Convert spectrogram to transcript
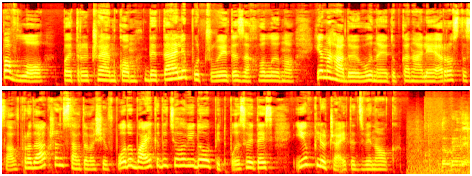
Павло Петриченком. Деталі почуєте за хвилину. Я нагадую, ви на ютуб каналі Ростислав Продакшн. Ставте ваші вподобайки до цього відео, підписуйтесь і включайте дзвінок. Добрий день.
